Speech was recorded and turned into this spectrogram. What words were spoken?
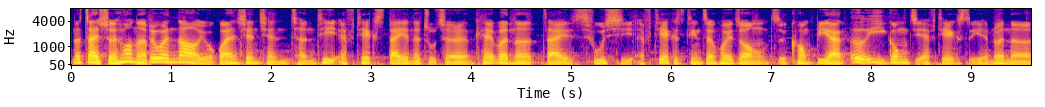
那在随后呢，被问到有关先前曾替 FTX 代言的主持人 Kevin 呢，在出席 FTX 听证会中指控币安恶意攻击 FTX 的言论呢，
